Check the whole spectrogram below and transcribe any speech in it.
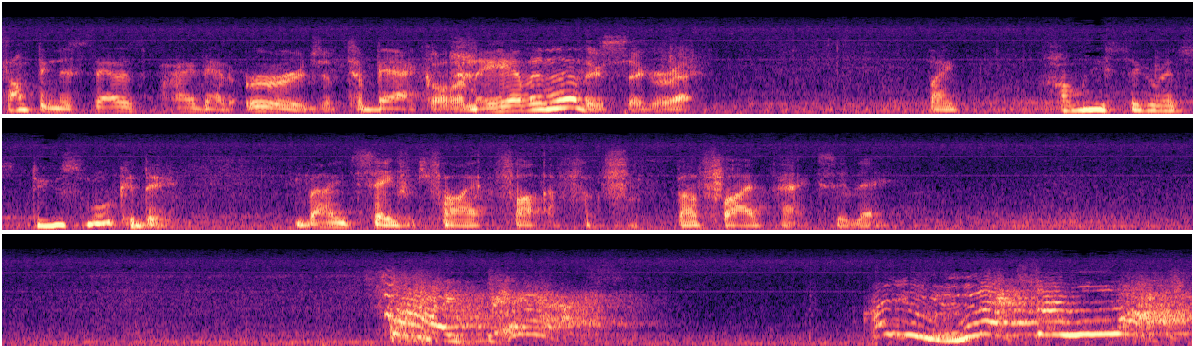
something to satisfy that urge of tobacco, and they have another cigarette. Like, how many cigarettes do you smoke a day? I'd say five, five, about five packs a day. Five packs? Are you nuts or what?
